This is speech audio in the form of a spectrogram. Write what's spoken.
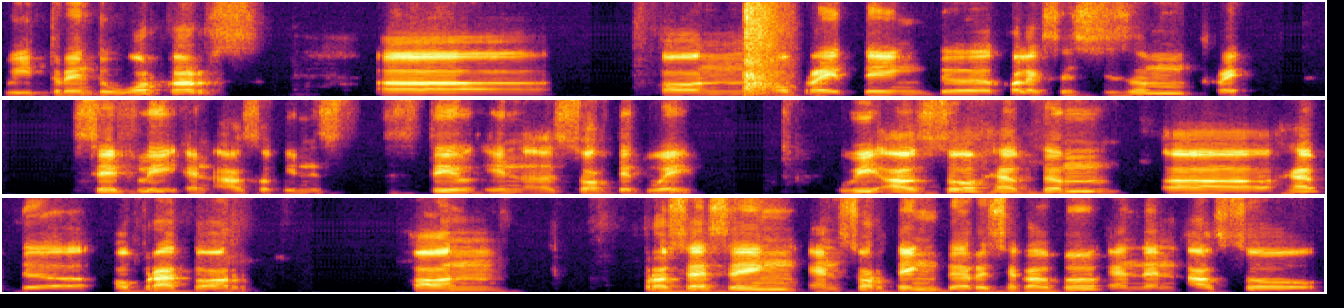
We train the workers. Uh, on operating the collection system safely and also in still in a sorted way. We also help them uh, help the operator on processing and sorting the recyclable and then also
